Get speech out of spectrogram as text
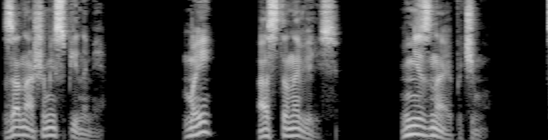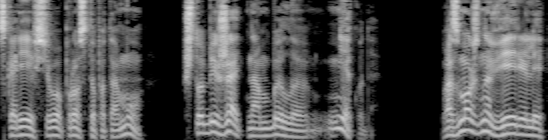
за нашими спинами. Мы остановились. Не знаю почему. Скорее всего, просто потому, что бежать нам было некуда. Возможно, верили,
